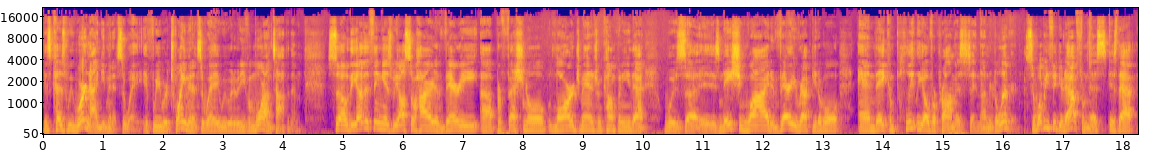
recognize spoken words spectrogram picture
is because we were 90 minutes away. If we were 20 minutes away, we would have been even more on top of them. So the other thing is, we also hired a very uh, professional, large management company that was uh, is nationwide and very reputable, and they completely overpromised and underdelivered. So what we figured out from this is that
